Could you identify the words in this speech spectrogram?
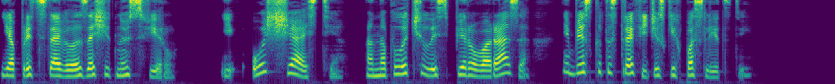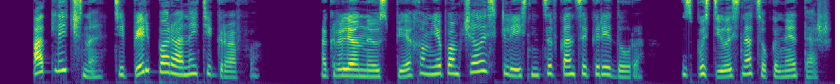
Я представила защитную сферу. И, о счастье, она получилась с первого раза и без катастрофических последствий. Отлично, теперь пора найти графа. Окрыленная успехом, я помчалась к лестнице в конце коридора и спустилась на цокольный этаж.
